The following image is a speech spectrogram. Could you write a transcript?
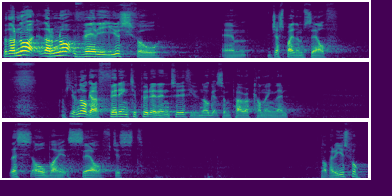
But they're not, they're not very useful um, just by themselves. If you've not got a fitting to put it into, if you've not got some power coming, then this all by itself just not very useful.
